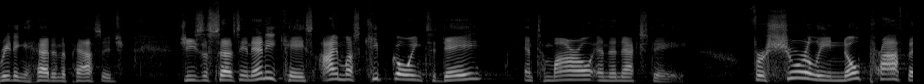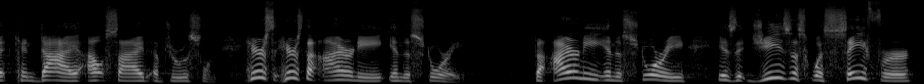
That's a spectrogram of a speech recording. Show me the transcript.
Reading ahead in the passage, Jesus says, In any case, I must keep going today and tomorrow and the next day. For surely no prophet can die outside of Jerusalem. Here's, here's the irony in the story The irony in the story is that Jesus was safer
